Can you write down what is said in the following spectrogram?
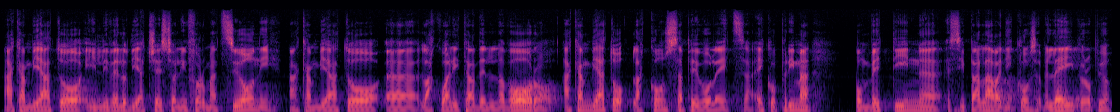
Ha cambiato il livello di accesso alle informazioni, ha cambiato eh, la qualità del lavoro, ha cambiato la consapevolezza. Ecco, prima con Bettin si parlava di lei proprio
